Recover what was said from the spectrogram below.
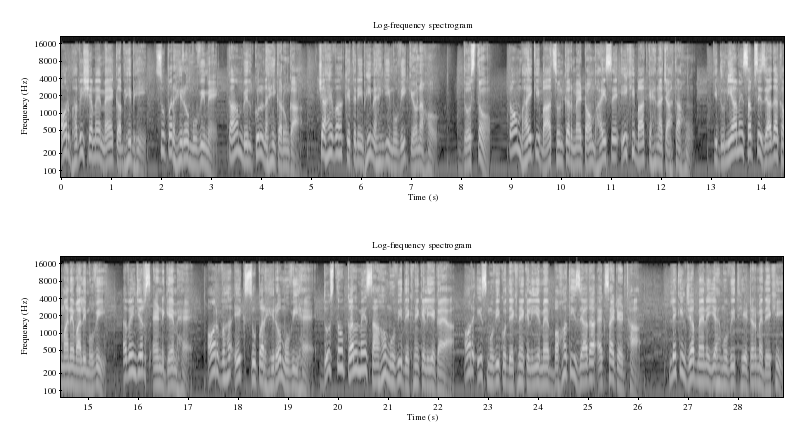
और भविष्य में मैं कभी भी सुपर हीरो मूवी में काम बिल्कुल नहीं करूँगा। चाहे वह कितनी भी महँगी मूवी क्यों न हो। दोस्तों, टॉम भाई की बात सुनकर मैं टॉम भाई से एक ही बात कहना चाहता हूँ कि दुनिया में सबसे ज़्यादा कमाने वाली मूवी अवेंजर्स एंड गेम है और वह एक सुपर हीरो मूवी है। दोस्तों, कल मैं साहो मूवी देखने के लिए गया और इस मूवी को देखने के लिए मैं बहुत ही ज़्यादा एक्साइटेड था। लेकिन जब मैंने यह मूवी थिएटर में देखी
